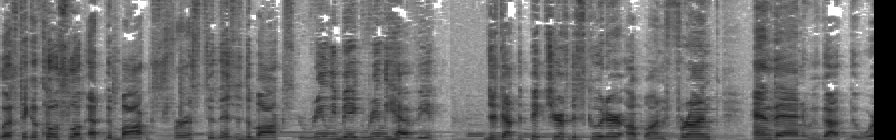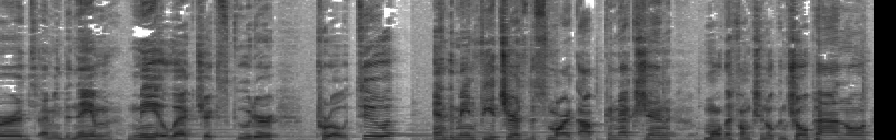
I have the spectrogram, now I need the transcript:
Let's take a close look at the box first. So this is the box, really big, really heavy. Just got the picture of the scooter up on front, and then we've got the words, I mean the name, Mi Electric Scooter Pro 2. And the main features, the smart app connection, multifunctional control panel,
